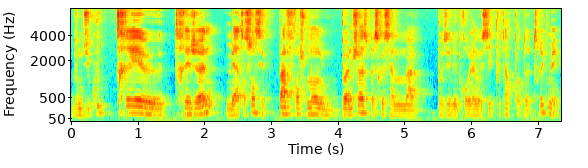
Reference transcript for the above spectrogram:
Donc du coup, très très jeune, mais attention, c'est pas franchement une bonne chose parce que ça m'a posé des problèmes aussi plus tard pour d'autres trucs, mais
